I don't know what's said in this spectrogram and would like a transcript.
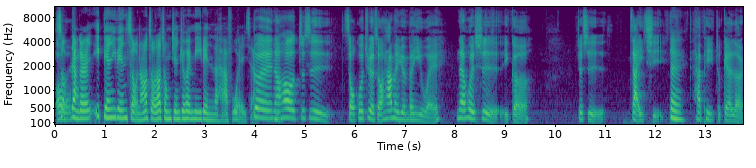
走哦，两个人一边一边走，然后走到中间就会 meet in the halfway 这样。对，然后就是走过去的时候，他们原本以为那会是一个就是在一起对，happy together，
